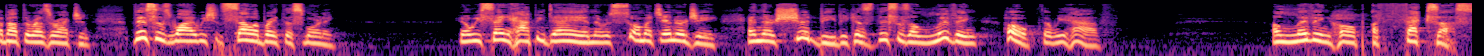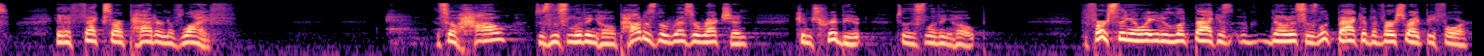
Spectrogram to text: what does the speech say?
about the resurrection. This is why we should celebrate this morning. You know, we sang Happy Day and there was so much energy, and there should be because this is a living hope that we have. A living hope affects us. It affects our pattern of life. And so how does this living hope, how does the resurrection contribute to this living hope? The first thing I want you to look back is, notice is look back at the verse right before.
